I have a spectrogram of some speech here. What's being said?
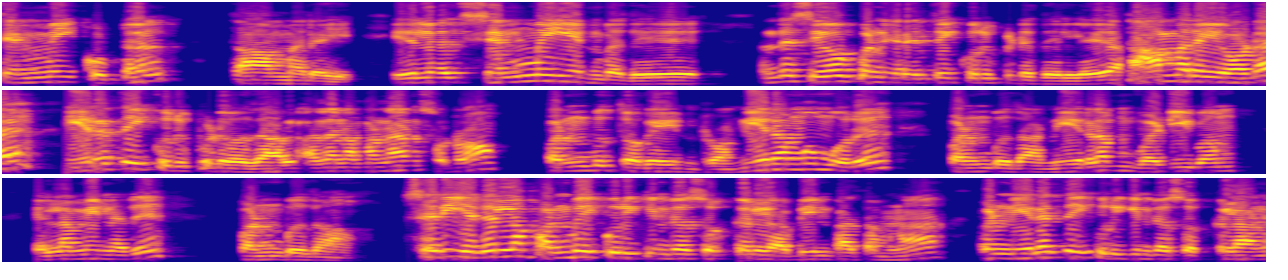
செம்மை கூட்டல் தாமரை. இதுல செம்மை என்பது அந்த சிவப்பு நிறத்தை குறிப்பிடுது இல்லையா? தாமரையோட நிறத்தை குறிப்பிடுவதால் அதை நம்ம என்ன சொல்றோம்? பண்பு தொகைன்றோம். நிறமும் ஒரு பண்பு தான் நிறம் வடிவம் எல்லாமே என்னது? பண்பு தான் சரி எதெல்லாம் பண்பை குறிக்கின்ற சொற்கள் அப்படின்னு பார்த்தோம்னா இப்ப நிறத்தை குறிக்கின்ற சொற்களான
